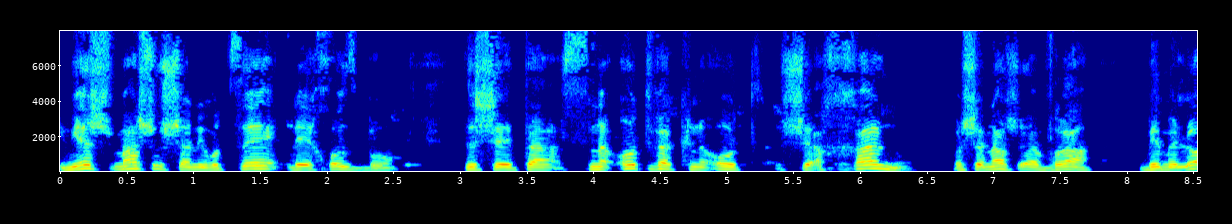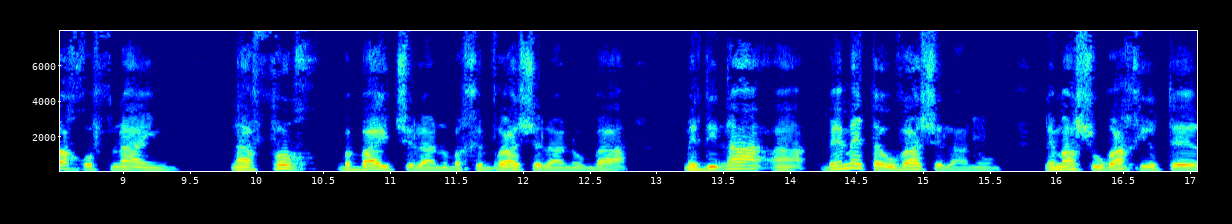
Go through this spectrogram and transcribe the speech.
אם יש משהו שאני רוצה לאחוז בו, זה שאת השנאות והקנאות שאכלנו בשנה שעברה במלוא החופניים, נהפוך בבית שלנו, בחברה שלנו, במדינה הבאמת אהובה שלנו, למשהו רך יותר,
